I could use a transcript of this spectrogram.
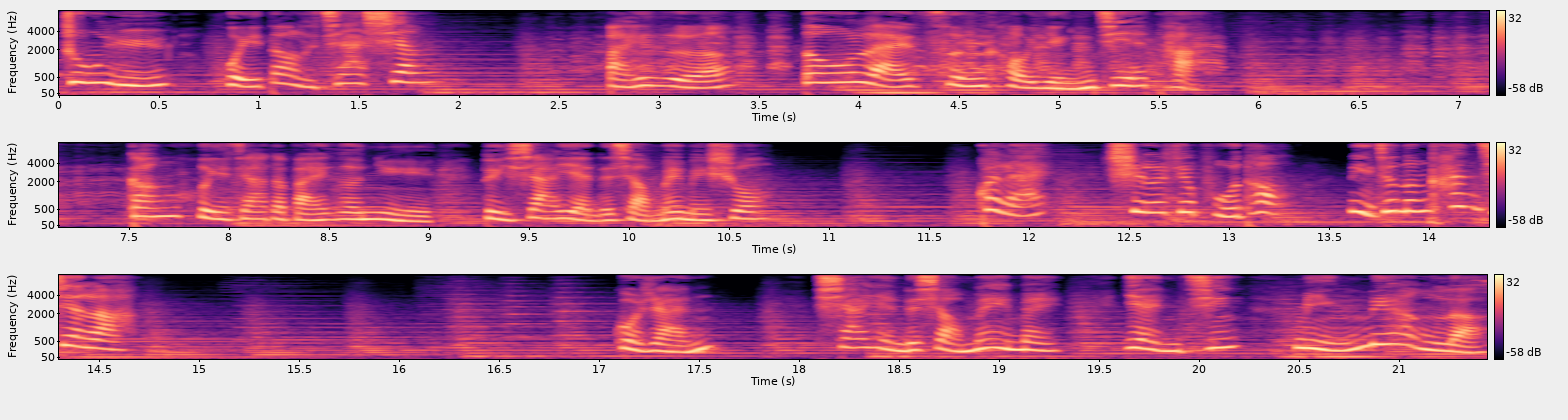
终于回到了家乡，白鹅都来村口迎接她。刚回家的白鹅女对瞎眼的小妹妹说：“快来，吃了这葡萄，你就能看见啦。”果然，瞎眼的小妹妹眼睛明亮了，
